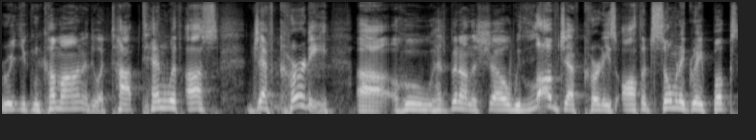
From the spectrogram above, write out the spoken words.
You can come on and do a top 10 with us. Jeff Kurtti, uh, who has been on the show. We love Jeff Kurtti. He's authored so many great books.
